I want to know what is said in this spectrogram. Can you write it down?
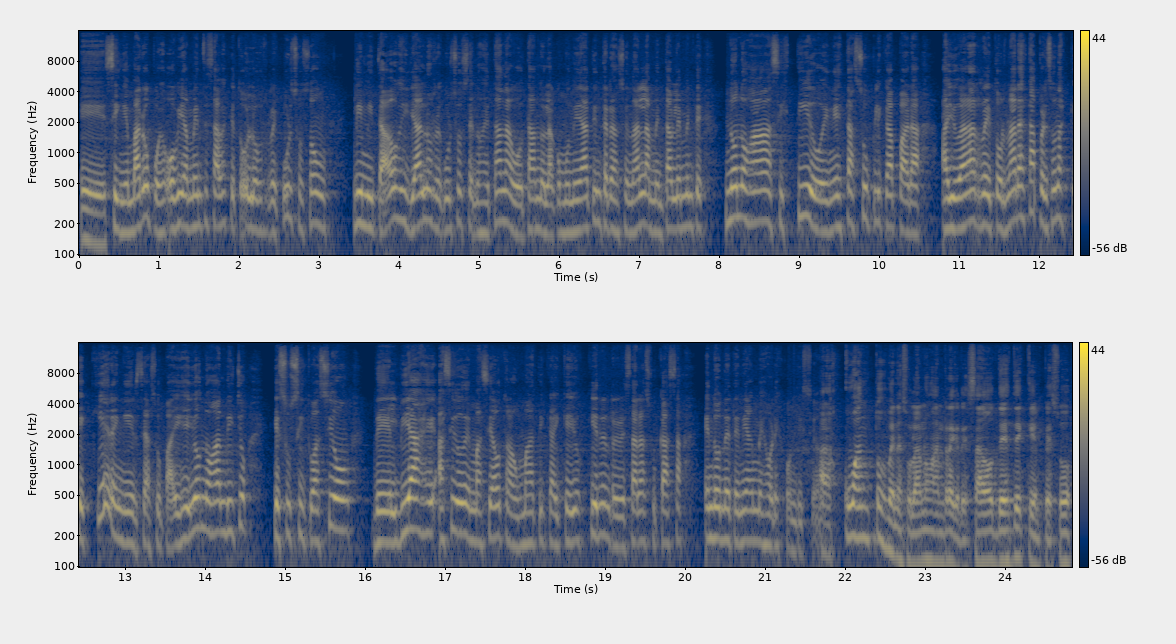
Eh, sin embargo, pues obviamente sabes que todos los recursos son limitados y ya los recursos se nos están agotando. La comunidad internacional lamentablemente no nos ha asistido en esta súplica para ayudar a retornar a estas personas que quieren irse a su país. Ellos nos han dicho que su situación del viaje ha sido demasiado traumática y que ellos quieren regresar a su casa en donde tenían mejores condiciones. ¿Cuántos venezolanos han regresado desde que empezó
